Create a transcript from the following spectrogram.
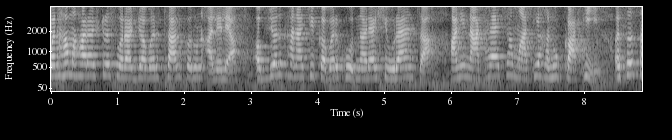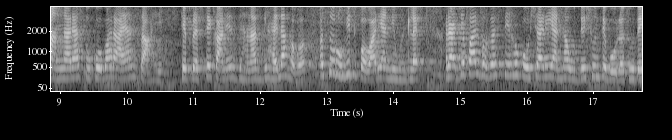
पण हा महाराष्ट्र स्वराज्यावर चाल करून आलेल्या अफजल खानाची कबर खोदणाऱ्या शिवरायांचा आणि नाठाळ्याच्या माथी हनू काठी असं सांगणाऱ्या तुकोबा रायांचा आहे. हे प्रत्येकानेच ध्यानात घ्यायला हवं असं रोहित पवार यांनी म्हटलंय. राज्यपाल भगतसिंह कोश्यारी यांना उद्देशून ते बोलत होते.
